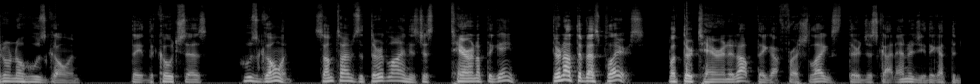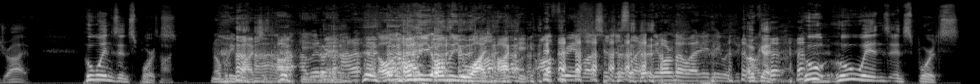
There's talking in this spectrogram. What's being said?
don't know who's going. They, the coach says, "Who's going?" Sometimes the third line is just tearing up the game. They're not the best players, but they're tearing it up. They got fresh legs. They're just got energy. They got the drive. Who wins in sports? Nobody watches hockey. we don't know man. how to- only, only only you watch hockey. All three of us are just like we don't know anything what you're talking Okay, about. who who wins in sports?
